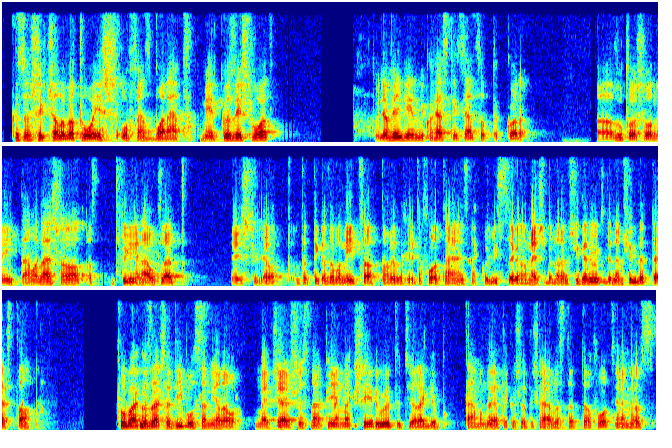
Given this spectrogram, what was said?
közönségcsalogató és offense barát mérkőzés volt. Ugye a végén, mikor Haskins játszott, akkor az utolsó négy támadása, az free and out lett, és ugye ott tehát igazából négyszer adta meg az esélyt a Fortnite-nek, hogy visszajön a meccsbe, de nem sikerült, ugye nem segítette ezt a próbálkozást, a Dibó Samuel a meccs első snapjén megsérült, úgyhogy a legjobb támadójátékosát is elvesztette a Fortnite-ers.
